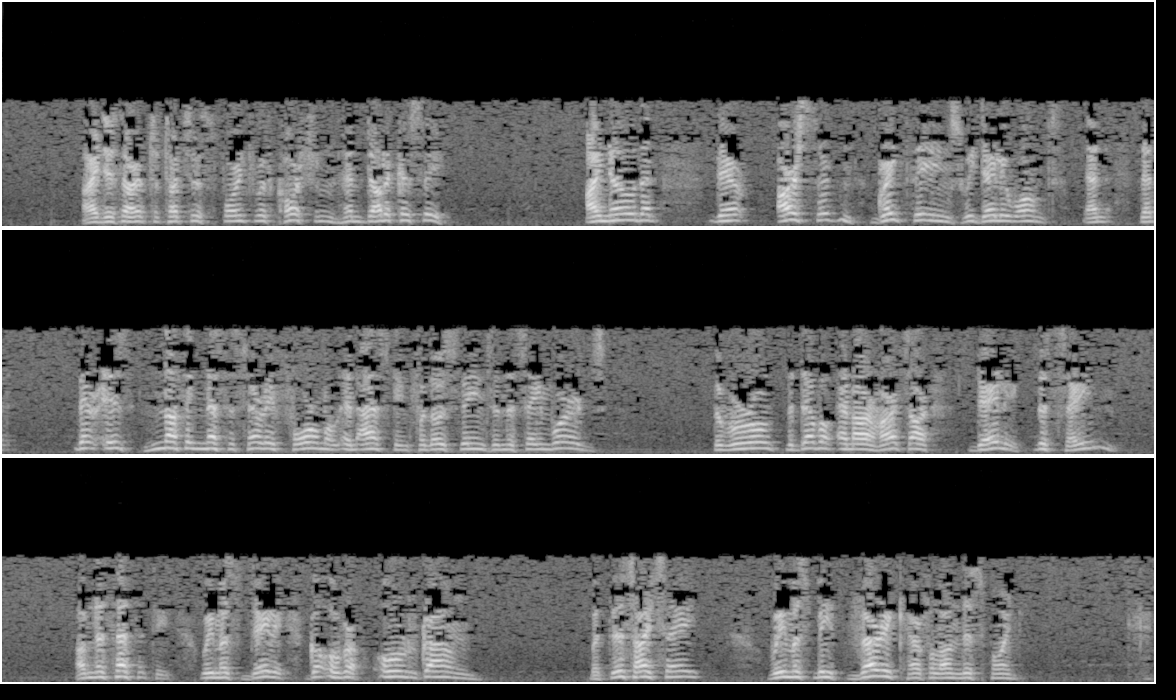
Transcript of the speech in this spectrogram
I desire to touch this point with caution and delicacy. I know that there are certain great things we daily want, and that there is nothing necessarily formal in asking for those things in the same words. The world, the devil, and our hearts are daily the same. Of necessity, we must daily go over old ground. But this I say, we must be very careful on this point.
